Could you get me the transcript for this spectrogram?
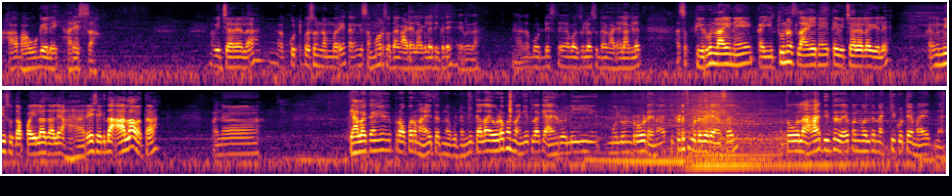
हा भाऊ गेले हरेशचा. विचारायला कुठपासून नंबर आहे? कारण की समोर सुद्धा गाड्या लागल्या तिकडे. हे बघा. माझा बोट दिसतोय या बाजूला सुद्धा गाड्या लागल्यात. असं फिरून लाईन आहे का इथूनच लाईन आहे ते विचारायला गेले. कारण मी सुद्धा पहिला झाले हरेश एकदा आला होता. पण त्याला काही प्रॉपर माहीतच ना कुठं. मी त्याला एवढं पण सांगितलं की ऐरोली मुलुंड रोड आहे ना तिकडेच कुठेतरी असेल. तो बोला हा तिथंच आहे पण बोलतो नक्की कुठे माहीत नाही.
